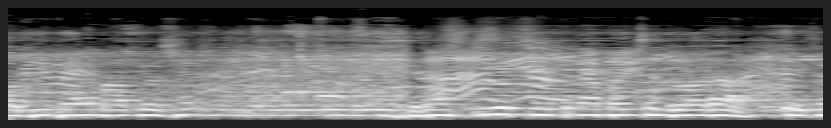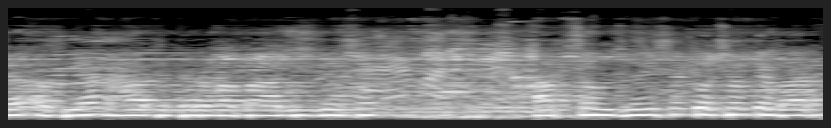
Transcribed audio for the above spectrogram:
અભિપ્રાય માગ્યો છે. રાષ્ટ્રીય ચેતના મંચ દ્વારા એક અભિયાન હાથ ધરવામાં આવી ગયું છે. આપ સૌ જોઈ શકો છો કે બહાર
